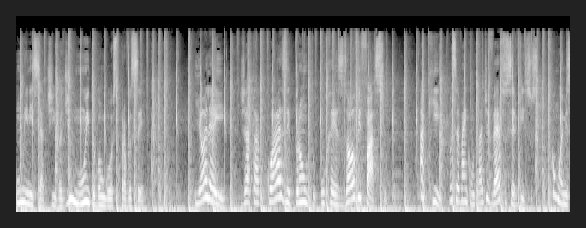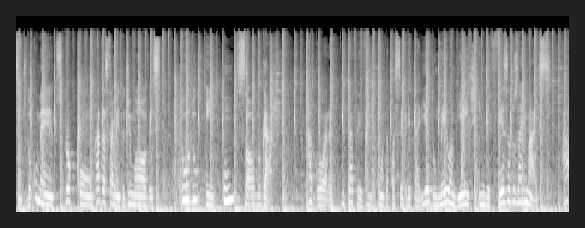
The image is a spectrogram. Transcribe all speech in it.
Uma iniciativa de muito bom gosto para você. E olha aí, já está quase pronto o Resolve Fácil. Aqui você vai encontrar diversos serviços, como emissão de documentos, PROCON, cadastramento de imóveis, tudo em um só lugar. Agora, Itapevi conta com a Secretaria do Meio Ambiente em Defesa dos Animais, a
